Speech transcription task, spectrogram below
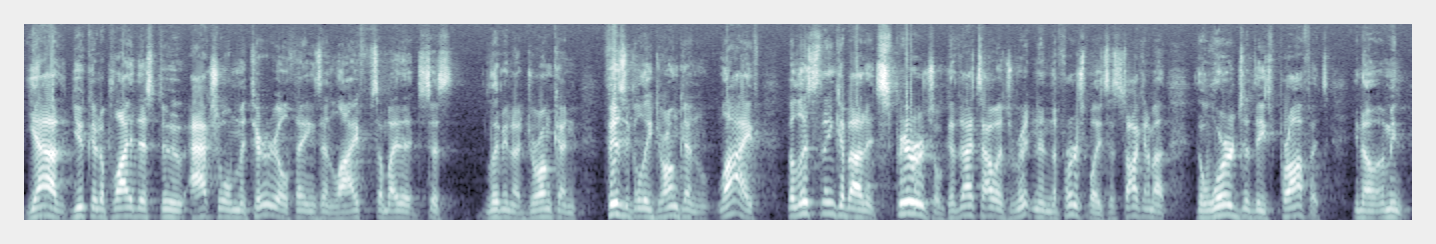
yeah, you could apply this to actual material things in life, somebody that's just living a drunken, physically drunken life. But let's think about it spiritual, because that's how it's written in the first place. It's talking about the words of these prophets. You know, I mean,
